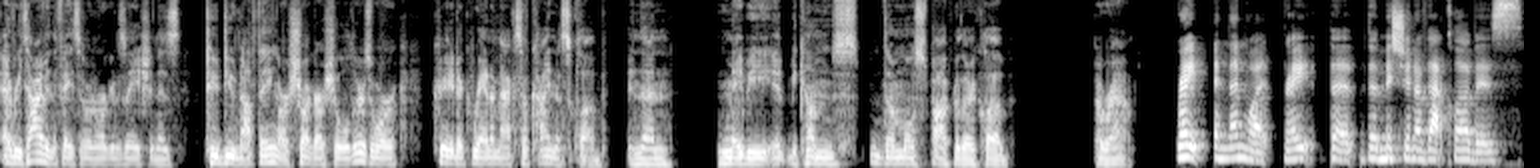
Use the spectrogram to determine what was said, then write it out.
every time in the face of an organization is to do nothing or shrug our shoulders or create a random acts of kindness club. And then maybe it becomes the most popular club around. Right. And then what? Right. The the mission of that club is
